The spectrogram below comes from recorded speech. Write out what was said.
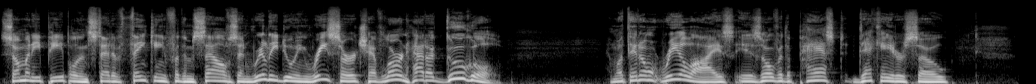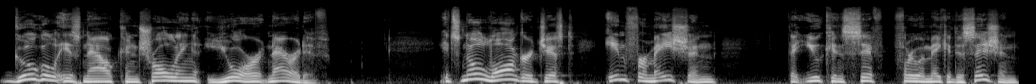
So many people, instead of thinking for themselves and really doing research, have learned how to Google And what they don't realize is over the past decade or so, Google is now controlling your narrative. It's no longer just information that you can sift through and make a decision,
